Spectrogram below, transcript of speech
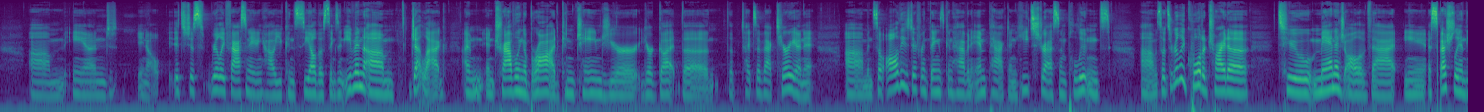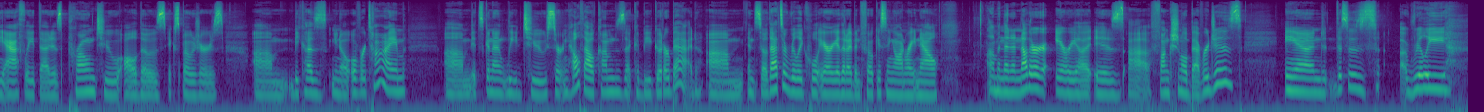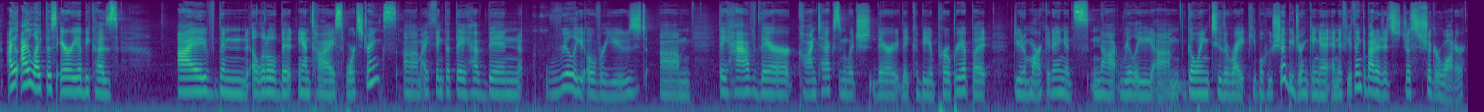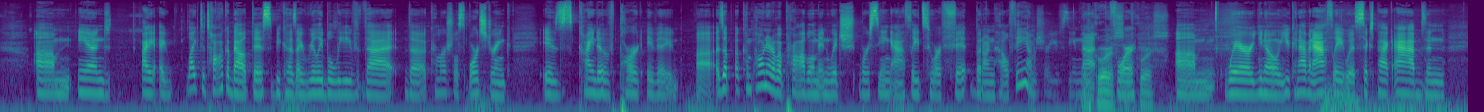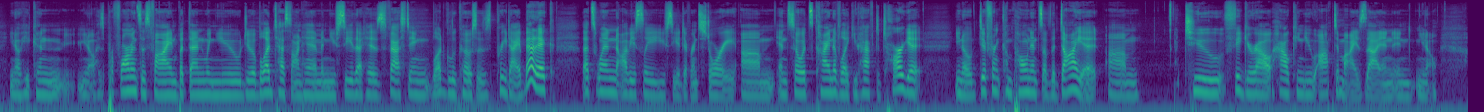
Um, and you know, it's just really fascinating how you can see all those things, and even um, jet lag and, and traveling abroad can change your your gut, the the types of bacteria in it. Um, and so all these different things can have an impact and heat stress and pollutants. Um, so it's really cool to try to to manage all of that, especially in the athlete that is prone to all those exposures, um, because you know over time. Um, it's going to lead to certain health outcomes that could be good or bad. Um, and so that's a really cool area that I've been focusing on right now. Um, and then another area is uh, functional beverages and this is really, I, I like this area because I've been a little bit anti sports drinks. Um, I think that they have been really overused. Um, they have their context in which they're, they could be appropriate, but due to marketing, it's not really um, going to the right people who should be drinking it. And if you think about it, it's just sugar water. Um, and I, I like to talk about this because I really believe that the commercial sports drink is kind of part of a uh, as a, a, component of a problem in which we're seeing athletes who are fit but unhealthy. I'm sure you've seen that of course, before. Of course. Um, where you know you can have an athlete with six pack abs and you know he can you know his performance is fine, but then when you do a blood test on him and you see that his fasting blood glucose is pre-diabetic that's when obviously you see a different story. Um, and so it's kind of like you have to target, you know, different components of the diet um, to figure out how can you optimize that and, and you know.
